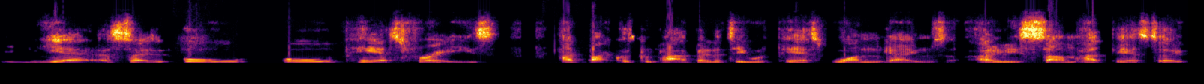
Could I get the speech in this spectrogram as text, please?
yeah. So all all PS3s had backwards compatibility with PS1 games. Only some had PS2.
